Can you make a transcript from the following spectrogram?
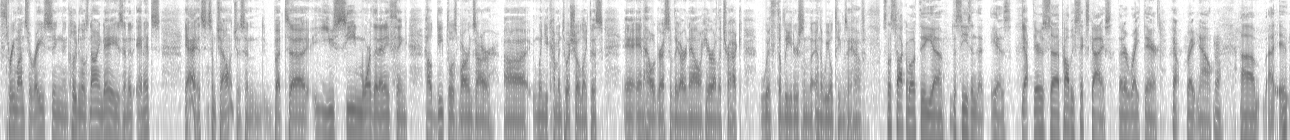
three months of racing, including those nine days, and it and it's yeah, it's some challenges, and but uh, you see more than anything how deep those barns are uh, when you come into a show like this, and, and how aggressive they are now here on the track with the leaders and the and the wheel teams they have. So let's talk about the uh, the season that is. Yep. There's uh, probably six guys that are right there. Yep. Right now. Yeah. Um, uh, it-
